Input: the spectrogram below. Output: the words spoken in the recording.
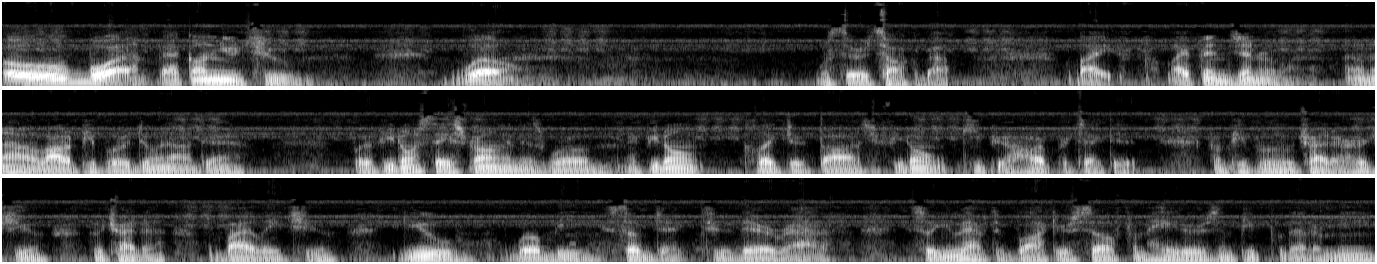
Oh boy, back on YouTube. Well, what's there to talk about? Life, life in general. I don't know how a lot of people are doing out there, but if you don't stay strong in this world, if you don't collect your thoughts, if you don't keep your heart protected from people who try to hurt you, who try to violate you, you will be subject to their wrath. So you have to block yourself from haters and people that are mean.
